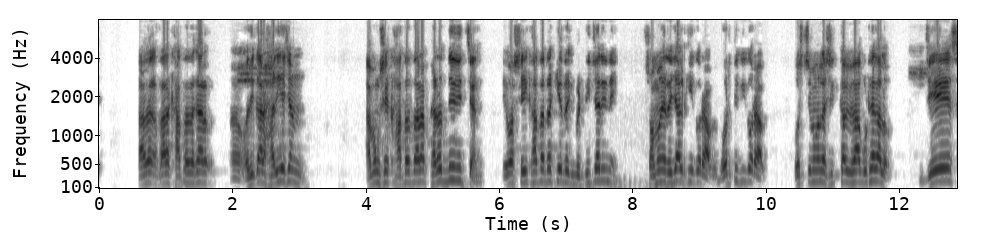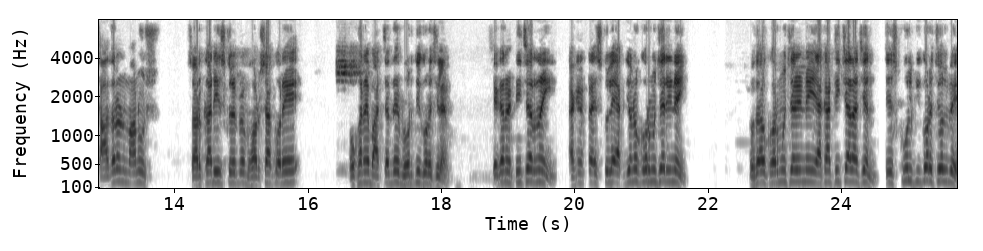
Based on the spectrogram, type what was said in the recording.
তারা তারা খাতা দেখার অধিকার হারিয়েছেন এবং সে খাতা তারা ফেরত দিয়ে দিচ্ছেন। এবার সেই খাতাটা কে দেখবে? টিচারই নেই। সময় রেজাল্ট কি করে হবে? ভর্তি কি করে হবে? পশ্চিমবাংলা শিক্ষা বিভাগ উঠে গেল। যে সাধারণ মানুষ সরকারি স্কুলের উপর ভরসা করে ওখানে বাচ্চাদের ভর্তি করেছিলেন, সেখানে টিচার নেই। এক একটা স্কুলে একজনও কর্মচারী নেই। কোথাও কর্মচারী নেই, একা টিচার আছেন। সে স্কুল কি করে চলবে?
